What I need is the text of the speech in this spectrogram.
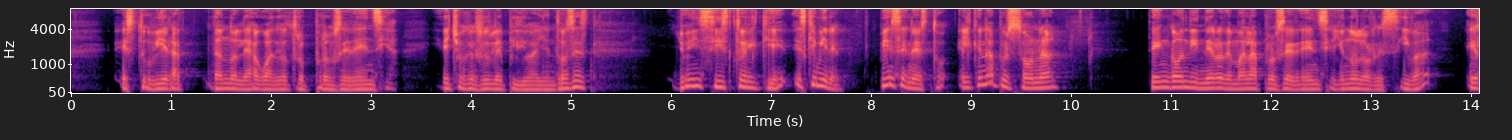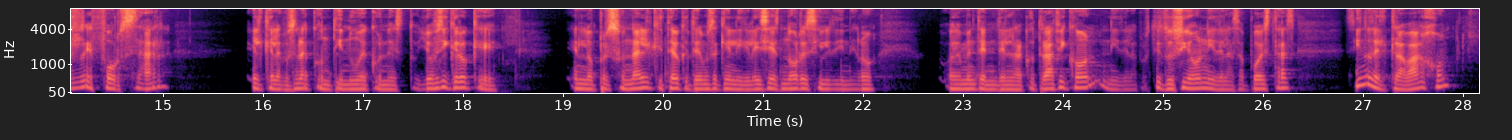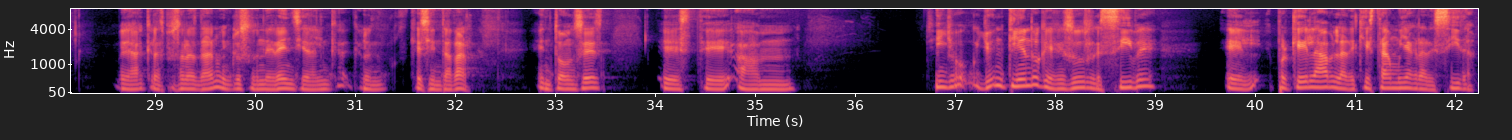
estuviera dándole agua de otra procedencia. De hecho, Jesús le pidió a ella. Entonces, yo insisto en que, es que miren, piensen esto, el que una persona tenga un dinero de mala procedencia y uno lo reciba, es reforzar el que la persona continúe con esto. Yo sí creo que en lo personal el criterio que tenemos aquí en la iglesia es no recibir dinero, obviamente, del narcotráfico, ni de la prostitución, ni de las apuestas, sino del trabajo que las personas dan o incluso de una herencia de alguien que, sienta dar. Entonces, este, sí, yo, yo entiendo que Jesús recibe el, porque Él habla de que está muy agradecida.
